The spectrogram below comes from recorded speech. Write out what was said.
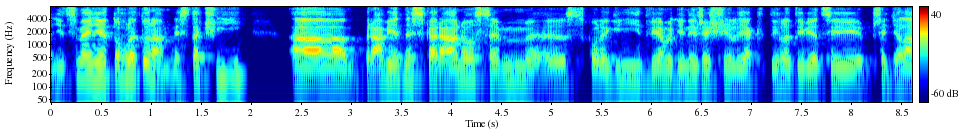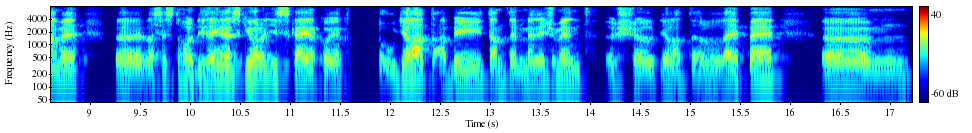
nicméně tohle to nám nestačí a právě dneska ráno jsem s kolegyní dvě hodiny řešil, jak tyhle ty věci předěláme vlastně z toho designerského hlediska, jako jak to udělat, aby tam ten management šel dělat lépe. Um,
